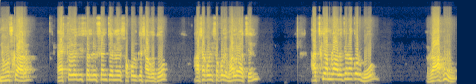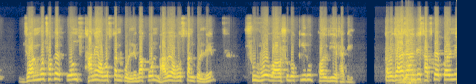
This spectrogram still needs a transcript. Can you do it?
নমস্কার। অ্যাস্ট্রোলজি সলিউশন চ্যানেলে সকলকে স্বাগত। আশা করি সকলে ভালো আছেন। আজকে আমরা আলোচনা করব রাহু জন্মছকের কোন স্থানে অবস্থান করলে বা কোন ভাবে অবস্থান করলে শুভ বা অশুভ কী রূপ ফল দিয়ে থাকে। তবে যারা চ্যানেলটি সাবস্ক্রাইব করেননি,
